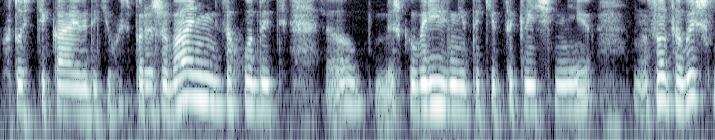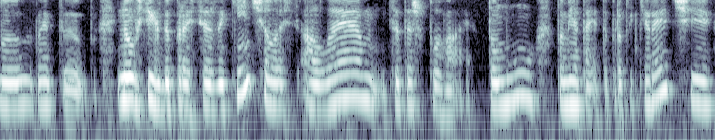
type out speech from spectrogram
Хтось тікає від якихось переживань, заходить е, в різні такі циклічні. Сонце вийшло, знаєте, не у всіх депресія закінчилась, але це теж впливає. Тому пам'ятайте про такі речі.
